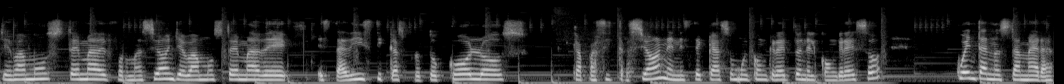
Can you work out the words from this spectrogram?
Llevamos tema de formación, llevamos tema de estadísticas, protocolos, capacitación, en este caso muy concreto en el Congreso. Cuéntanos, Tamara.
